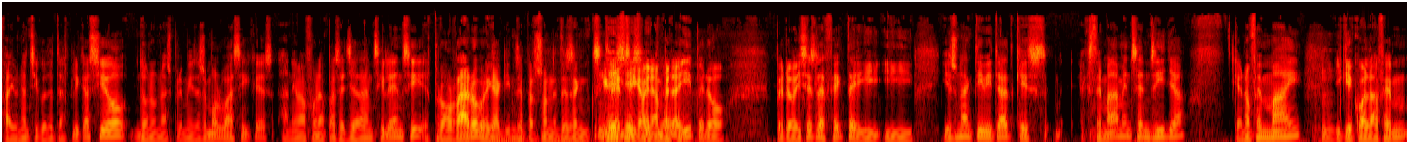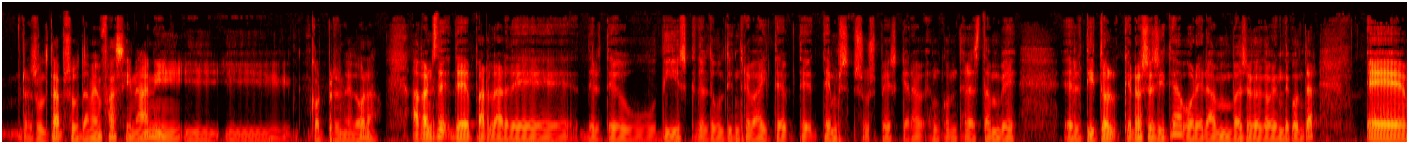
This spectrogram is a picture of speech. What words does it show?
Faig una xicoteta explicació, dono unes premisses molt bàsiques, anem a fer una passejada en silenci, és prou raro perquè hi ha 15 personetes en silenci sí, sí, caminant per clar. ahí, però, però aquest és l'efecte i, i, i és una activitat que és extremadament senzilla, que no fem mai Mm. i que quan la fem resulta absolutament fascinant i, i, i corprenedora. Abans de, de parlar de, del teu disc, del teu últim treball, te, te, Temps suspès, que ara em contaràs també el títol, que no sé si té a veure amb això que acabem de contar, eh,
